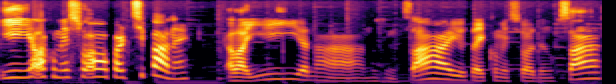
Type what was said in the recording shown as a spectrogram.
E ela começou a participar, né? Ela ia na, nos ensaios, aí começou a dançar.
